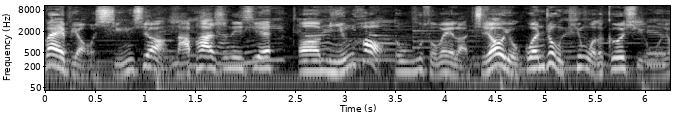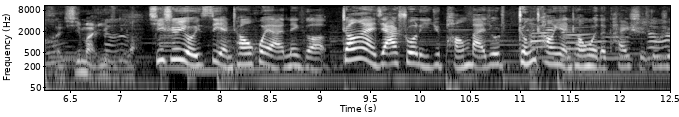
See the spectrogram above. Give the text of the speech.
外表形象，哪怕是那些呃名号都无所谓了，只要有观众听我的歌曲，我就很心满意足了。其实有一次演唱会啊，那个张艾嘉说了一句旁白，就是整场演唱会的开始，就是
